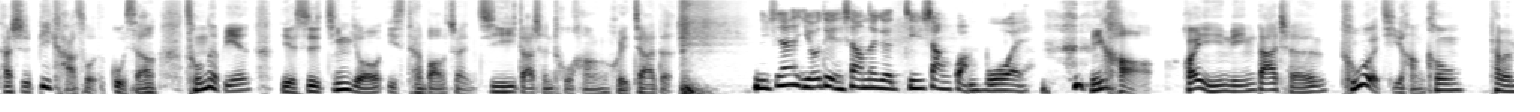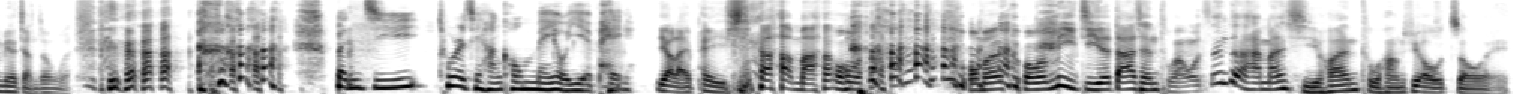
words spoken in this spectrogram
它是毕卡索的故乡，从那边也是经由伊斯坦堡转机搭乘土航回家的。你现在有点像那个机上广播哎。您好，欢迎您搭乘土耳其航空。他们没有讲中文。本集土耳其航空没有夜配，要来配一下吗？我们 我们我们密集的搭乘土航，我真的还蛮喜欢土航去欧洲诶。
